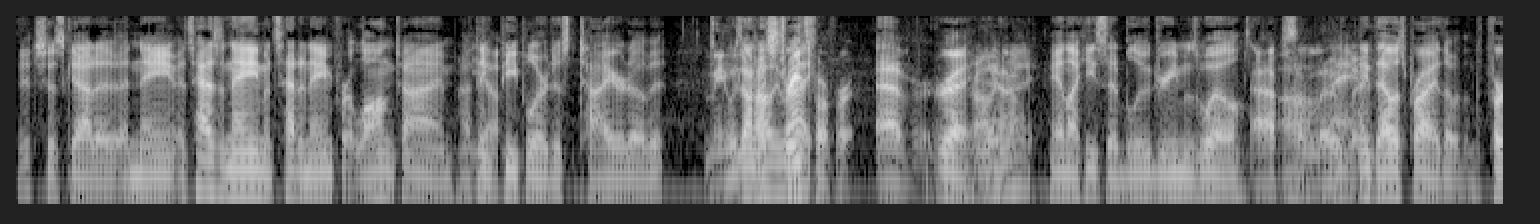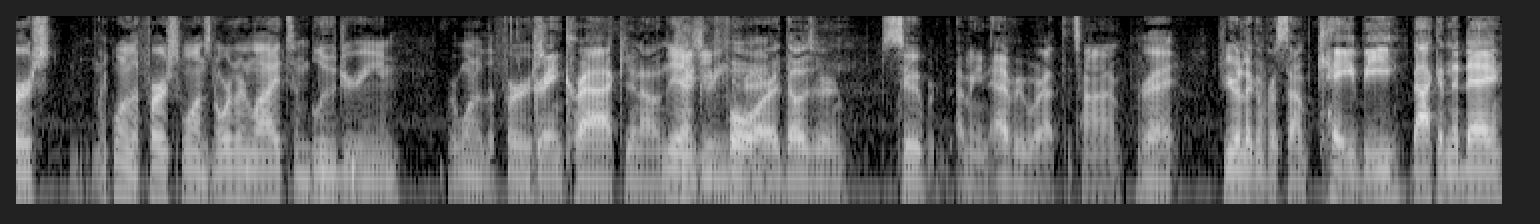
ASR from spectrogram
It's just got a, a name. It has a name. It's had a name for a long time. I think Yep. people are just tired of it. I mean, it was on the streets right. for forever. Right. Probably you know? right. And like he said, Blue Dream as well. Oh, Absolutely. I think that was probably the, the first, like one of the first ones. Northern Lights and Blue Dream were one of the first. Green crack, you know, Yeah, GG4. crack. Those are super. I mean, everywhere at the time. Right. If you were looking for some KB back in the day,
